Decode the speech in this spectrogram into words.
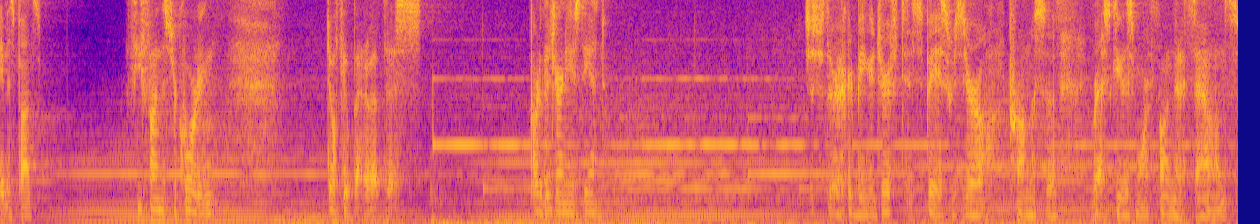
Hey, Miss Potts. If you find this recording, don't feel bad about this. Part of the journey is the end. Just for the record, being adrift in space with zero promise of rescue is more fun than it sounds.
